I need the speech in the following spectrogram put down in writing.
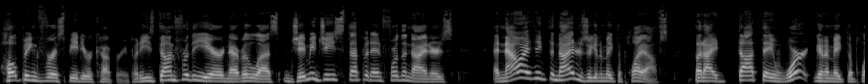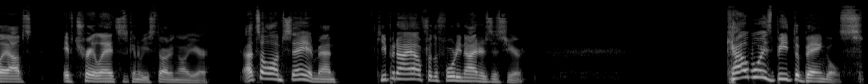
Hoping for a speedy recovery, but he's done for the year nevertheless. Jimmy G stepping in for the Niners, and now I think the Niners are going to make the playoffs. But I thought they weren't going to make the playoffs if Trey Lance is going to be starting all year. That's all I'm saying, man. Keep an eye out for the 49ers this year. Cowboys beat the Bengals.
